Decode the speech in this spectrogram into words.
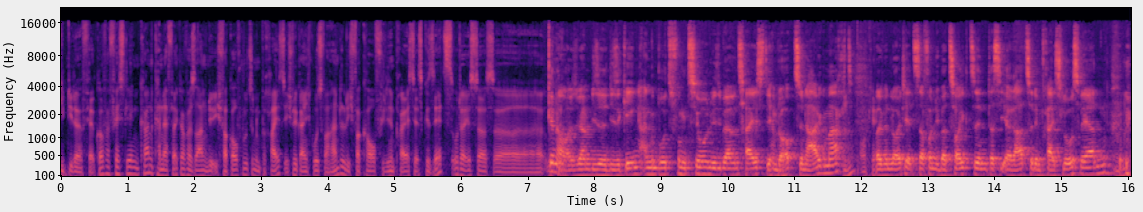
die, die der Verkäufer festlegen kann? Kann der Verkäufer sagen, ich verkaufe nur zu einem Preis, ich will gar nicht groß verhandeln, ich verkaufe für den Preis des Gesetzes oder ist das. Äh, genau, also wir haben diese, diese Gegenangebotsfunktion, wie sie bei uns heißt, die haben wir optional gemacht, mhm, okay. weil wenn Leute jetzt davon überzeugt sind, dass sie ihr Rat zu dem Preis loswerden, mhm.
